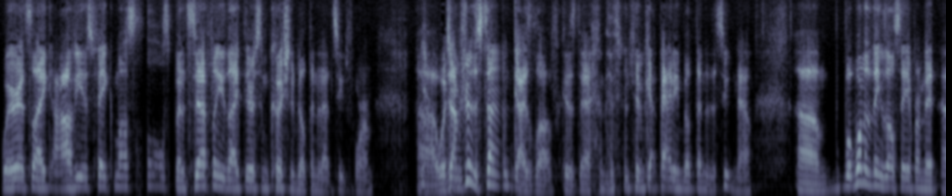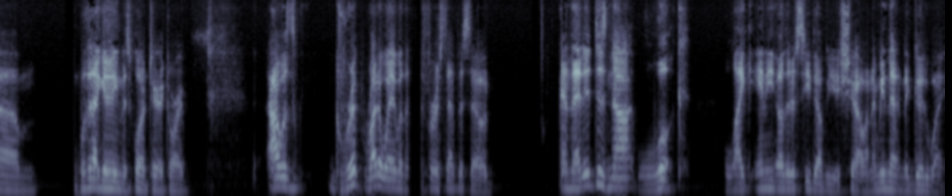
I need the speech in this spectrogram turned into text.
where it's like obvious fake muscles, but it's definitely like there's some cushion built into that suit for him, yeah. uh, which I'm sure the stunt guys love because they've got padding built into the suit now. Um, but one of the things I'll say from it, um, without getting into spoiler territory, I was gripped right away by the first episode, and that it does not look like any other CW show, and I mean that in a good way.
